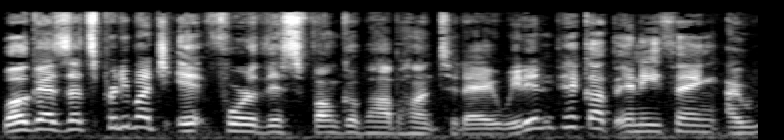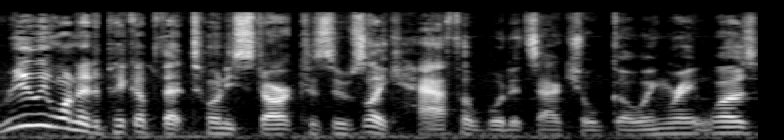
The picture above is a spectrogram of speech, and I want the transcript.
Well, guys, that's pretty much it for this Funko Pop hunt today. We didn't pick up anything. I really wanted to pick up that Tony Stark because it was like half of what its actual going rate was,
